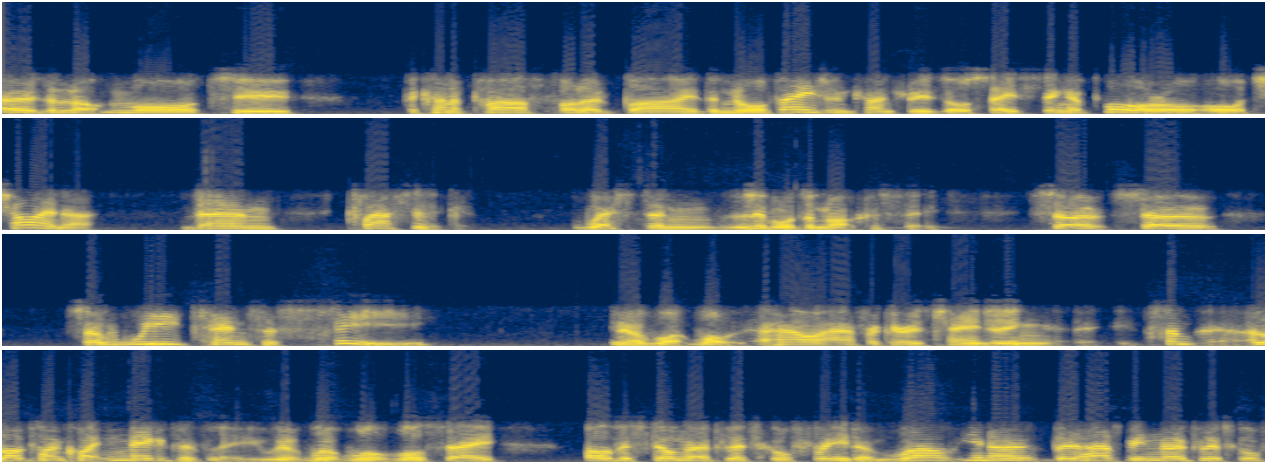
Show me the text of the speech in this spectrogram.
owes a lot more to the kind of path followed by the North Asian countries or, say, Singapore or, or China than classic Western liberal democracy. So, so, so we tend to see, you know, what, what, how Africa is changing. Some, a lot of time, quite negatively. We'll, we'll, we'll say, oh, there's still no political freedom. Well, you know, there has been no political,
